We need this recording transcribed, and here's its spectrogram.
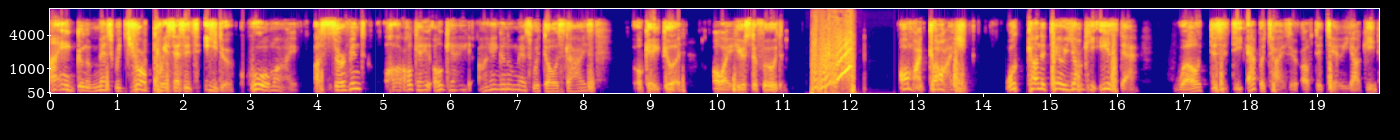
I ain't gonna mess with your princesses either. Who am I? A servant? Oh, okay, okay. I ain't gonna mess with those guys. Okay, good. Alright, here's the food. Oh my gosh! What kind of teriyaki is that? Well, this is the appetizer of the teriyaki.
